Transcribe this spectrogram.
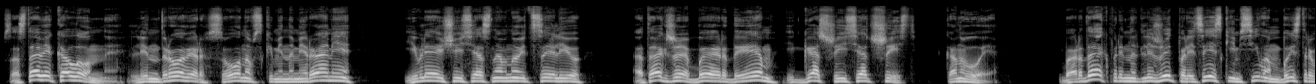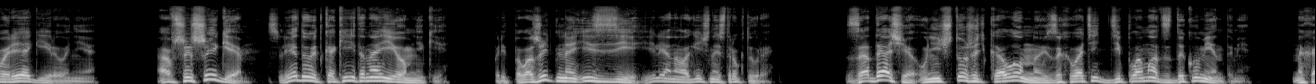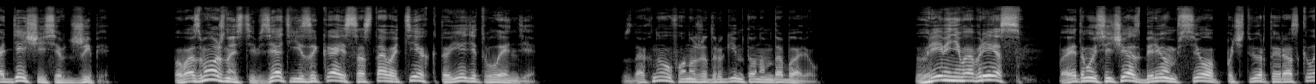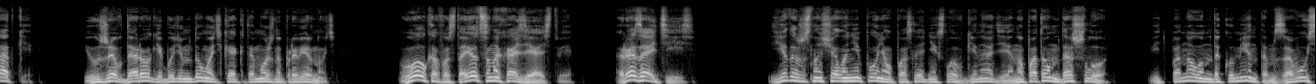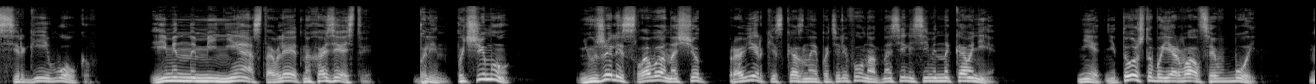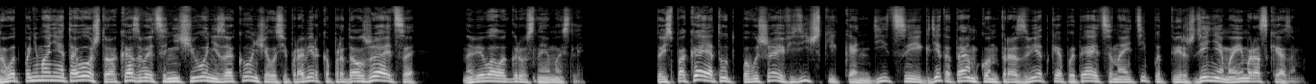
В составе колонны — лендровер с ооновскими номерами, являющийся основной целью — а также БРДМ и ГАЗ-66 конвоя. Бардак принадлежит полицейским силам быстрого реагирования. А в Шишиге следуют какие-то наемники, предположительно из ЗИ или аналогичной структуры. Задача — уничтожить колонну и захватить дипломат с документами, находящийся в джипе. По возможности взять языка из состава тех, кто едет в Ленде. Вздохнув, он уже другим тоном добавил — Времени в обрез, поэтому сейчас берем все по четвертой раскладке и уже в дороге будем думать, как это можно провернуть. Волков остается на хозяйстве. Разойтись. Я даже сначала не понял последних слов Геннадия, но потом дошло. Ведь по новым документам зовусь Сергей Волков. Именно меня оставляют на хозяйстве. Блин, почему? Неужели слова насчет проверки, сказанные по телефону, относились именно ко мне? Нет, не то, чтобы я рвался в бой — но вот понимание того, что, оказывается, ничего не закончилось и проверка продолжается, навевало грустные мысли. То есть пока я тут повышаю физические кондиции, где-то там контрразведка пытается найти подтверждение моим рассказам.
